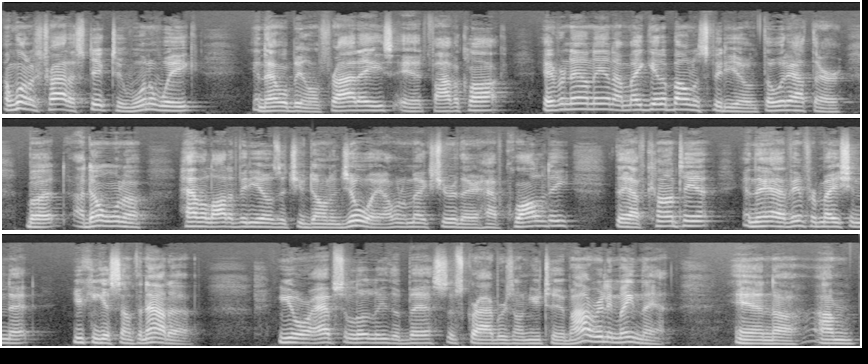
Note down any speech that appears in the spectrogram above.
I'm going to try to stick to one a week, and that will be on Fridays at 5 o'clock. Every now and then I may get a bonus video and throw it out there, but I don't want to have a lot of videos that you don't enjoy. I want to make sure they have quality, they have content, and they have information that you can get something out of. You are absolutely the best subscribers on YouTube. I really mean that. And uh, I'm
